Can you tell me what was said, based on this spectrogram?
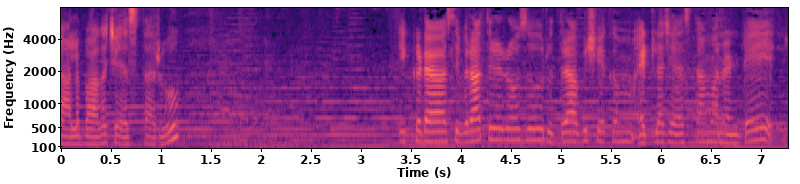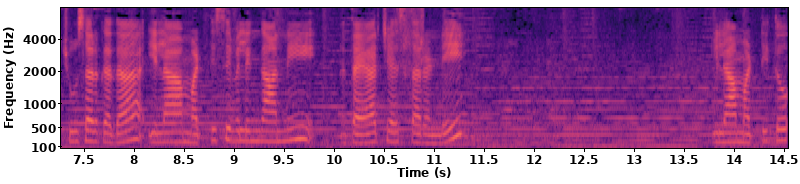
చాలా బాగా చేస్తారు. ఇక్కడ శివరాత్రి రోజు రుద్రాభిషేకం ఎట్లా చేస్తామనంటే చూసారు కదా ఇలా మట్టి శివలింగాన్ని తయారు చేస్తారండి. ఇలా మట్టితో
